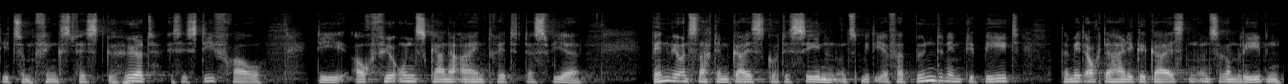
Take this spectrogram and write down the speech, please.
die zum Pfingstfest gehört. Es ist die Frau, die auch für uns gerne eintritt, dass wir, wenn wir uns nach dem Geist Gottes sehnen, uns mit ihr verbünden im Gebet, damit auch der Heilige Geist in unserem Leben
